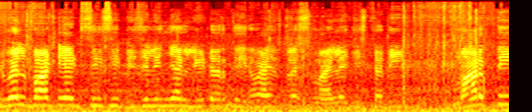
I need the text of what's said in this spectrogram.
twelve forty eight CC diesel engine లీటర్కి ఇరవై ఐదు ప్లస్ మైలేజ్ ఇస్తుంది. Maruti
